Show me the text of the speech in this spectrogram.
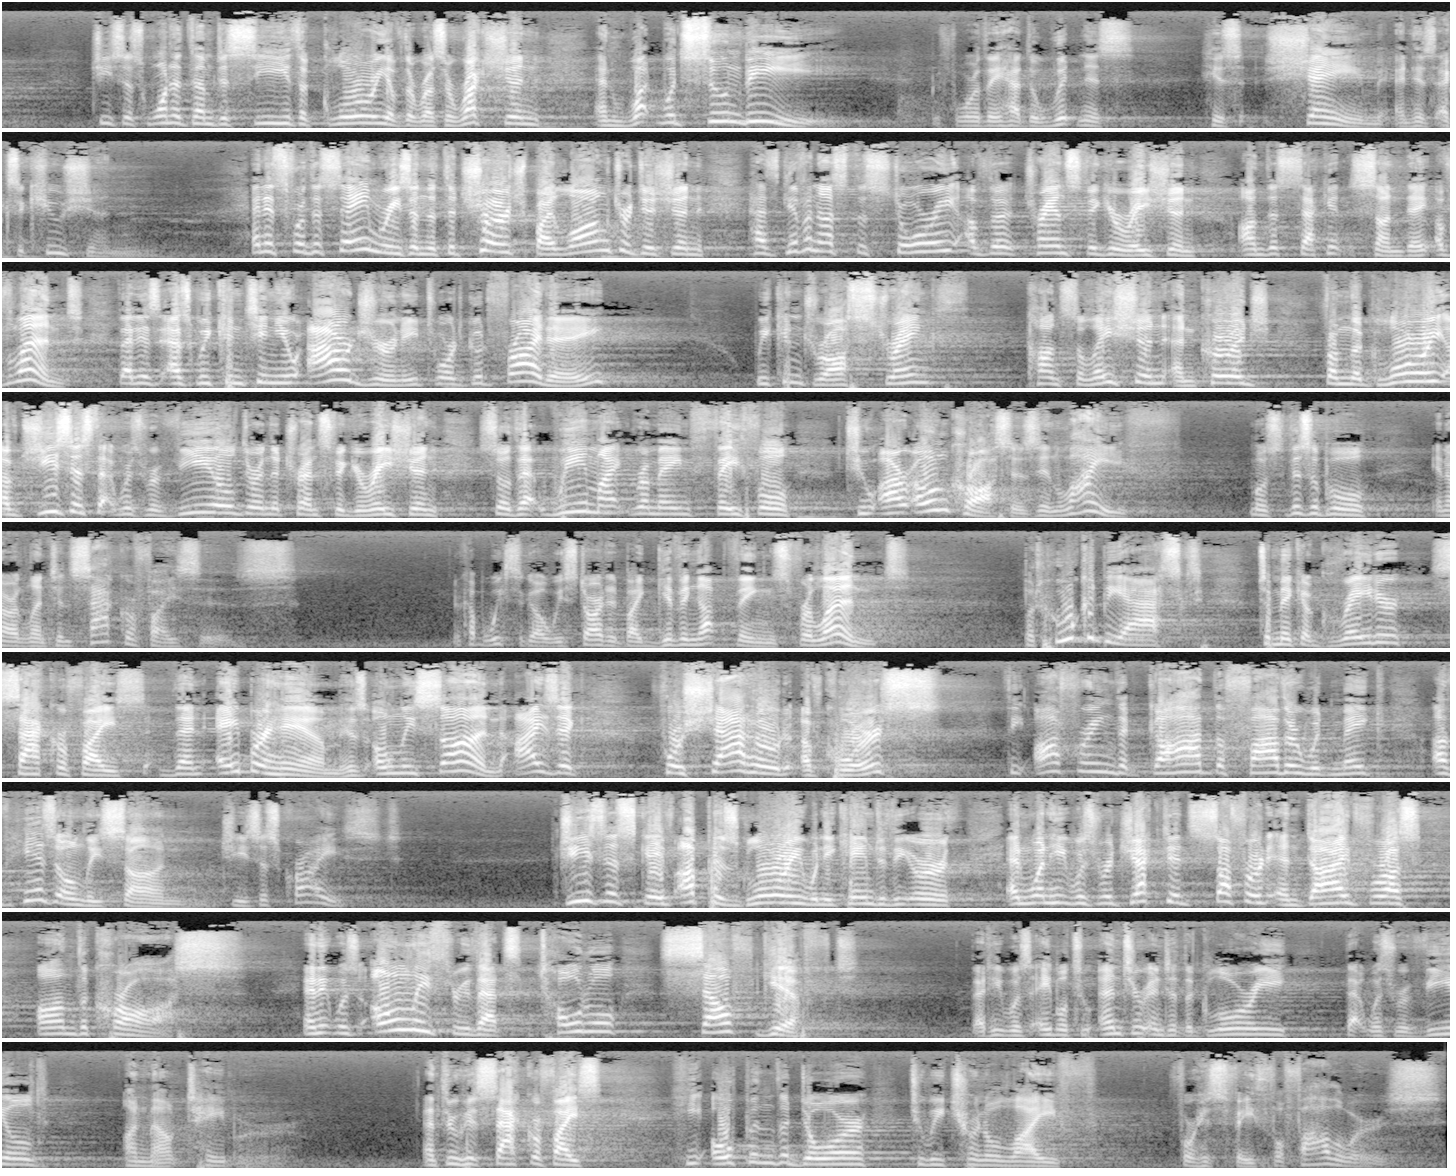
Jesus wanted them to see the glory of the resurrection and what would soon be before they had to witness his shame and his execution. And it's for the same reason that the church, by long tradition, has given us the story of the Transfiguration on the second Sunday of Lent. That is, as we continue our journey toward Good Friday, we can draw strength, consolation, and courage from the glory of Jesus that was revealed during the Transfiguration so that we might remain faithful to our own crosses in life, most visible in our Lenten sacrifices. A couple weeks ago, we started by giving up things for Lent. But who could be asked to make a greater sacrifice than Abraham, his only son? Isaac foreshadowed, of course, the offering that God the Father would make of his only Son, Jesus Christ. Jesus gave up his glory when he came to the earth, and when he was rejected, suffered, and died for us on the cross. And it was only through that total self gift that he was able to enter into the glory that was revealed on Mount Tabor. And through his sacrifice, he opened the door to eternal life for his faithful followers.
